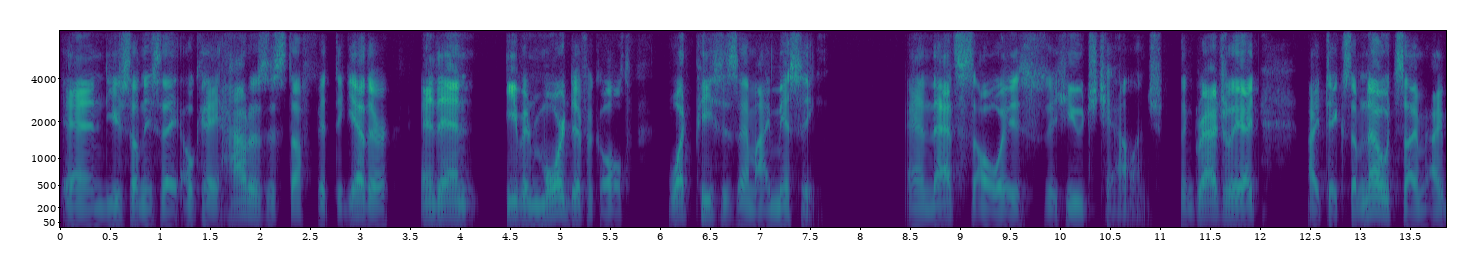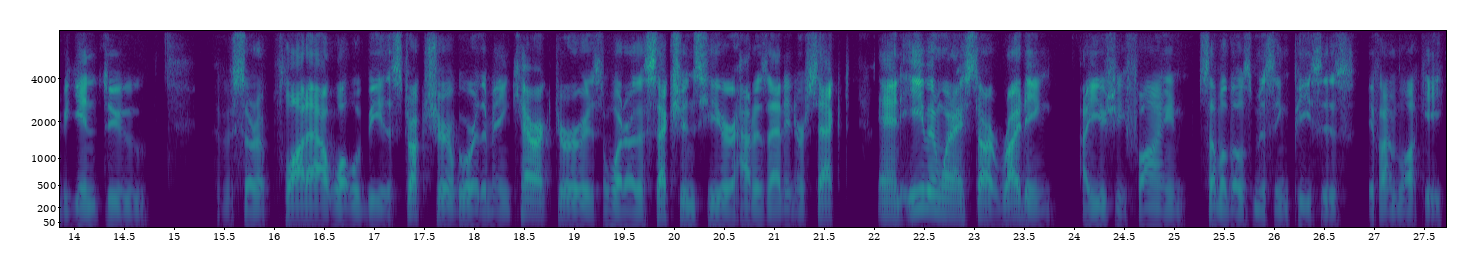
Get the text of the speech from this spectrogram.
and you suddenly say, okay, how does this stuff fit together? And then, even more difficult, what pieces am I missing? And that's always a huge challenge. And gradually, I, I take some notes. I, I begin to sort of plot out what would be the structure, who are the main characters, what are the sections here, how does that intersect. And even when I start writing, I usually find some of those missing pieces, if I'm lucky,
